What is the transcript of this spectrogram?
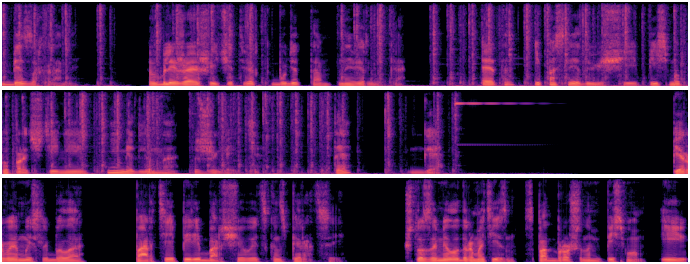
без охраны. В ближайший четверг будет там наверняка. Это и последующие письма по прочтении немедленно сжигайте. Т. Г. Первая мысль была «партия перебарщивает с конспирацией». Что за мелодраматизм с подброшенным письмом? И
